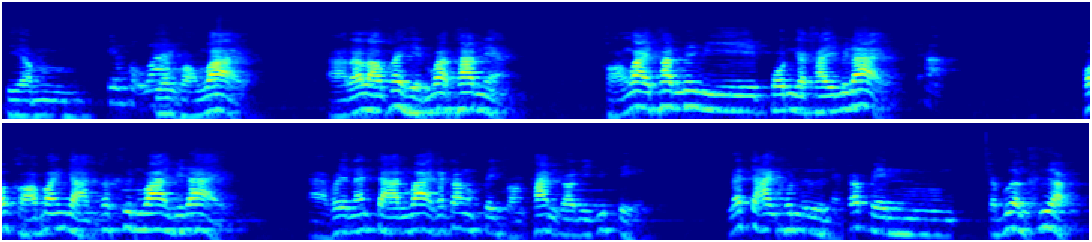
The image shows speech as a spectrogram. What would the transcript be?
เตรียมเตรียมของไหเตว้รียมของไหว้ อ่า แล้วเราก็เห็นว่าท่านเนี่ย ของไหว้ท่านไม่มีปนกับใครไม่ได้ ค่ะ เพราะของบางอย่างก็ขึ้นไหว้ไม่ได้ อ่า เพราะฉะนั้นจานไหว้ก็ต้องเป็นของท่านกรณีพิเศษ และจานคนอื่นเนี่ย ก็เป็นกระเบื้องเคลือบค่ะ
